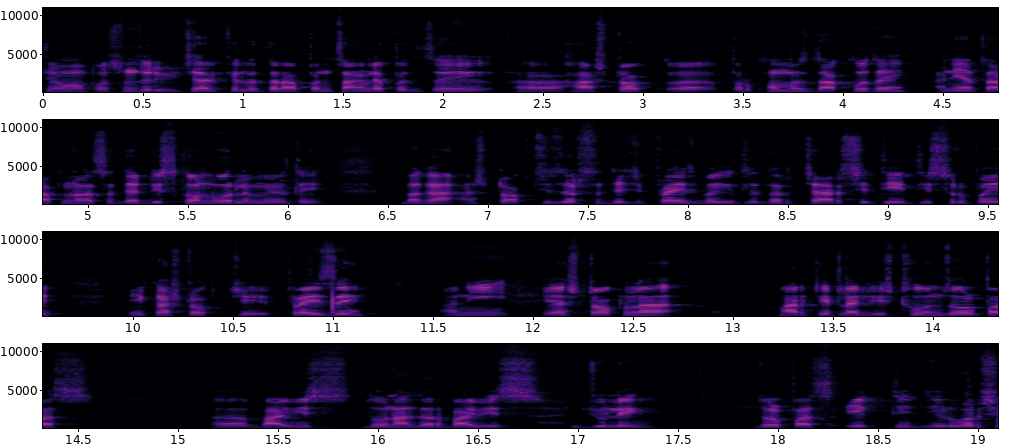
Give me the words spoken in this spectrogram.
तेव्हापासून जर विचार केला तर आपण चांगल्या पद्धतीचं हे हा स्टॉक परफॉर्मन्स दाखवत आहे आणि आता आपल्याला सध्या डिस्काउंटवरला मिळत आहे बघा स्टॉकची जर सध्याची प्राईस बघितली तर चारशे तेहतीस रुपये एका स्टॉकची प्राईज आहे. आणि या स्टॉकला मार्केटला लिस्ट होऊन जवळपास बावीस दोन हजार बावीस जुलै जवळपास एक ते दीड वर्ष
